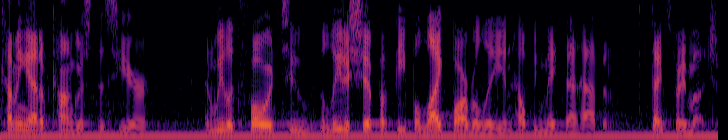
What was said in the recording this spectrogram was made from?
coming out of Congress this year. And we look forward to the leadership of people like Barbara Lee in helping make that happen. Thanks very much.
